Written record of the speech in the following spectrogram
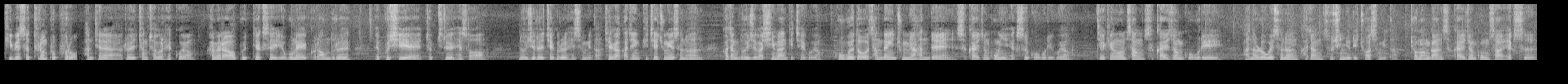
TBS 트럼프 프로 안테나를 장착을 했고요. 카메라와 VTX의 여분의 그라운드를 FC에 접지를 해서 노이즈를 제거를 했습니다. 제가 가진 기체 중에서는 가장 노이즈가 심한 기체고요. 고글도 상당히 중요한데 스카이전 02X 고글이고요. 제 경험상 스카이전 고글이 아날로그에서는 가장 수신율이 좋았습니다. 조만간 스카이전 04X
